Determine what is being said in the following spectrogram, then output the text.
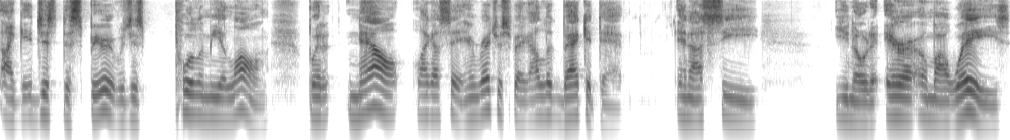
like it just the spirit was just pulling me along. But now, like I said, in retrospect, I look back at that and I see, you know, the error of my ways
